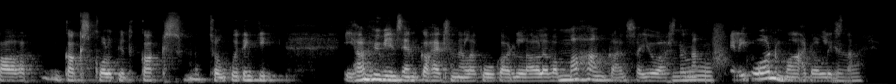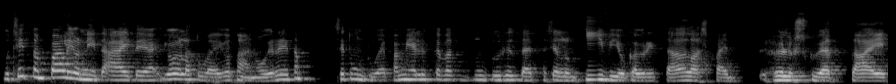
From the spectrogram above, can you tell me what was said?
2.32, mutta se on kuitenkin ihan hyvin sen kahdeksannella kuukaudella olevan mahan kanssa juostuna. No. Eli on mahdollista. Mutta sitten on paljon niitä äitejä, joilla tulee jotain oireita. Se tuntuu epämiellyttävältä, tuntuu siltä, että siellä on kivi, joka yrittää alaspäin hölskyä, tai,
